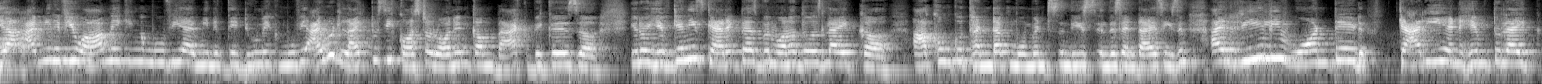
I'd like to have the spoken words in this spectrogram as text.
Yeah. I mean, if you are making a movie, I mean, if they do make a movie, I would like to see Costa Ronin come back because, uh, you know, Yevgeny's character has been one of those like uh, "Aakhon ko thandak" moments in these in this entire season. I really wanted carrie and him to like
